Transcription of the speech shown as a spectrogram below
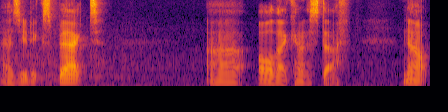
as you'd expect uh, all that kind of stuff now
